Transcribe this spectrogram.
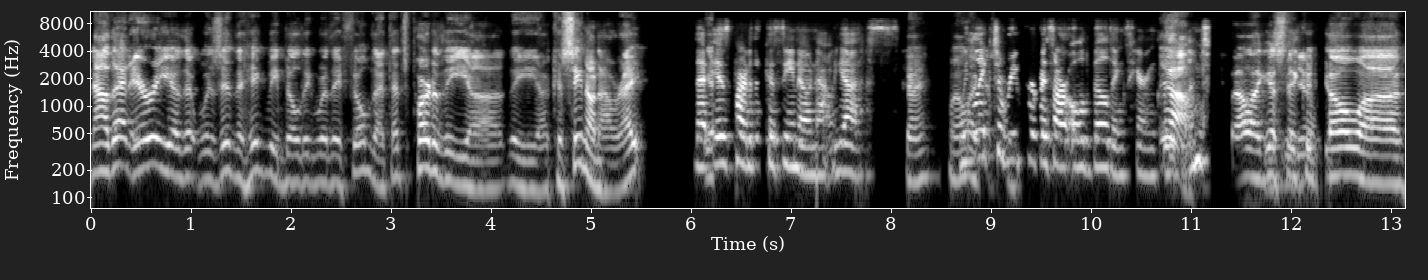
Now that area that was in the Higbee building where they filmed that, that's part of the uh the uh, casino now, right? That yeah. is part of the casino now, yes. Okay. Well, we I like to repurpose our old buildings here in Cleveland. Yeah. Well, I guess they could go uh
